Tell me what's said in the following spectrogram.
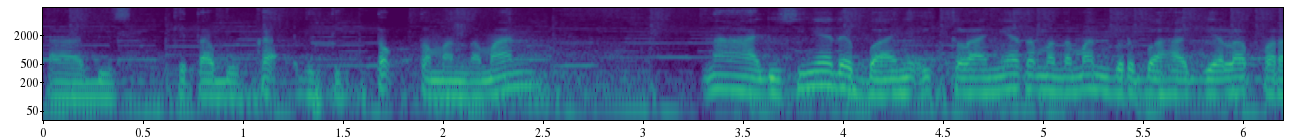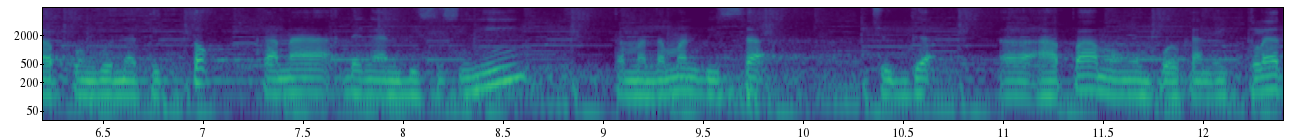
uh, kita buka di TikTok teman-teman. Nah, di sini ada banyak iklannya teman-teman. Berbahagialah para pengguna TikTok karena dengan bisnis ini teman-teman bisa juga uh, apa mengumpulkan iklan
